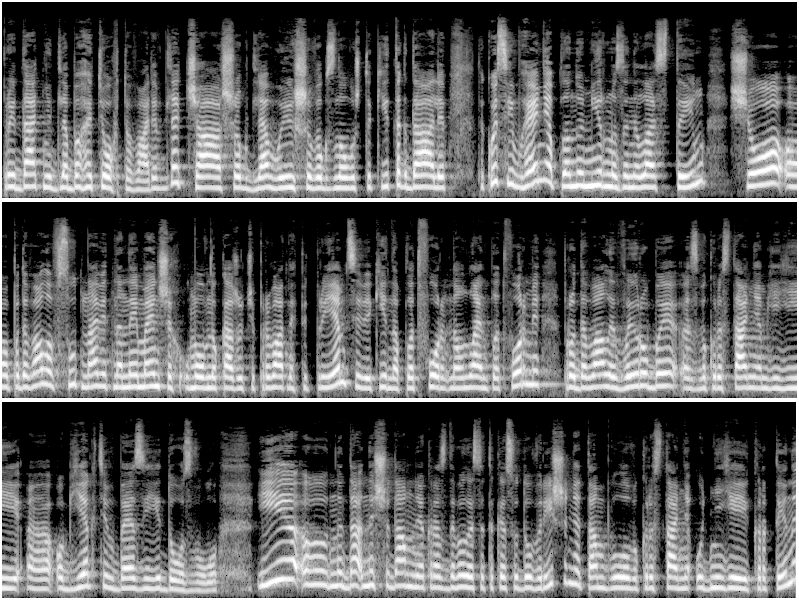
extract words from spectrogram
придатні для багатьох товарів, для чашок, для вишивок, знову ж таки, і так далі. Так ось Євгенія планомірно зайнялась тим, що о, подавала в суд навіть на найменших, умовно кажучи, приватних підприємців, які на платформ на онлайн-платформі продавали вироби е, з використанням її е, об'єктів без її дозволу. І е, нещодавно якраз дивилися таке судове рішення. Там було використання однієї картини,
